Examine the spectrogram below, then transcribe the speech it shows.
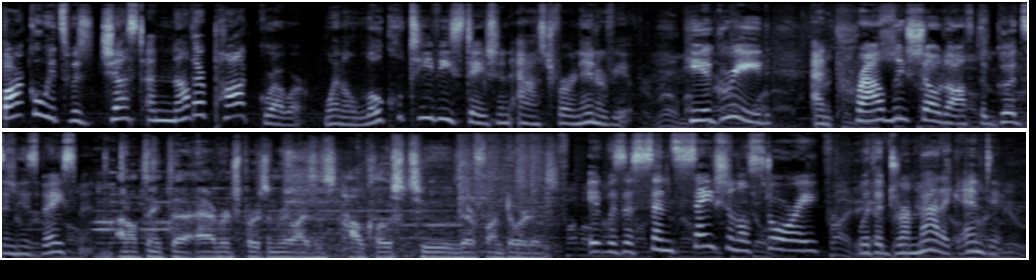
Bartkowicz was just another pot grower when a local TV station asked for an interview. He agreed and proudly showed off the goods in his basement. I don't think the average person realizes how close to their front door it is. It was a sensational story with a dramatic ending.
